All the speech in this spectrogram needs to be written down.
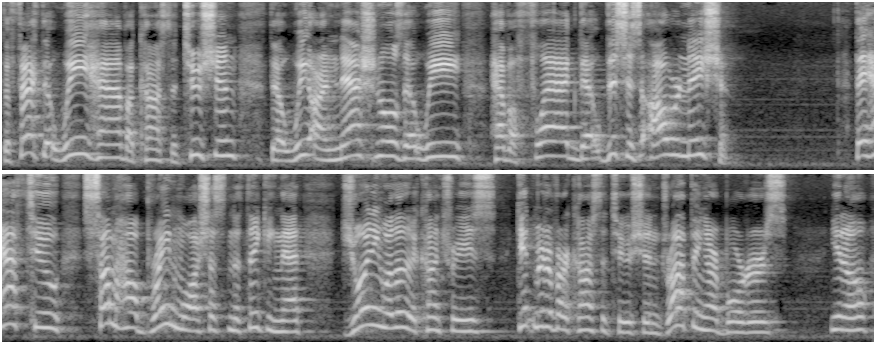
The fact that we have a constitution, that we are nationals, that we have a flag, that this is our nation. They have to somehow brainwash us into thinking that joining with other countries getting rid of our Constitution, dropping our borders, you know,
